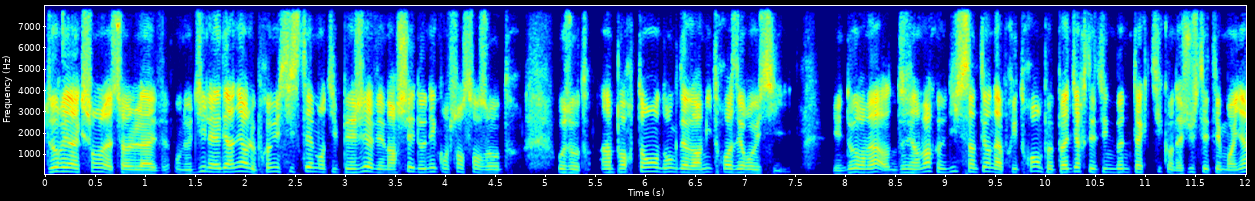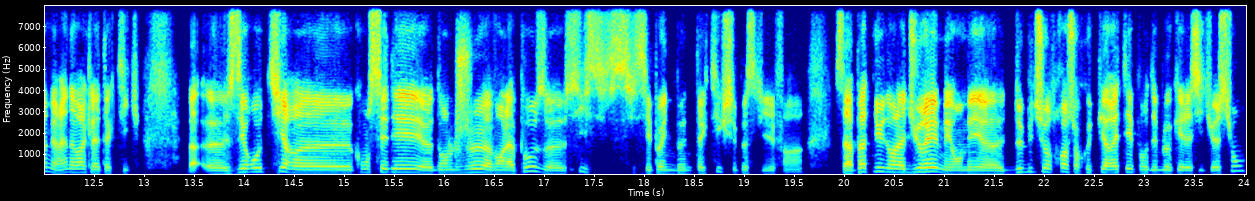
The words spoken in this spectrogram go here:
deux réactions sur le live. On nous dit l'année dernière, le premier système anti-PG avait marché et donné confiance aux autres. Aux autres. Important donc d'avoir mis 3-0 ici. Et une deuxième remarque, on nous dit Sainté en a pris 3, on peut pas dire que c'était une bonne tactique, on a juste été moyen, mais rien à voir avec la tactique. Bah, euh, zéro tir euh, concédé euh, dans le jeu avant la pause, si, si c'est pas une bonne tactique, je sais pas ce qui Enfin, ça a pas tenu dans la durée, mais on met deux buts sur trois sur coup de pied arrêté pour débloquer la situation.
